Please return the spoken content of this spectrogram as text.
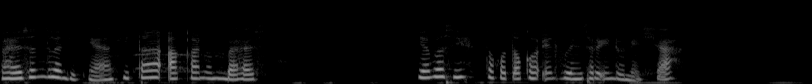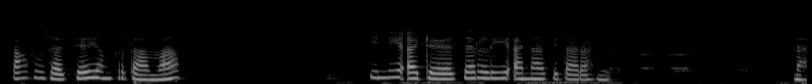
bahasan selanjutnya kita akan membahas siapa sih tokoh-tokoh influencer Indonesia Langsung saja yang pertama, ini ada Serli Anavita Rahmi. Nah,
